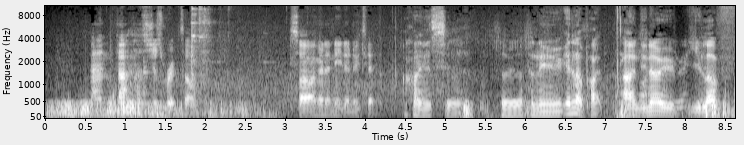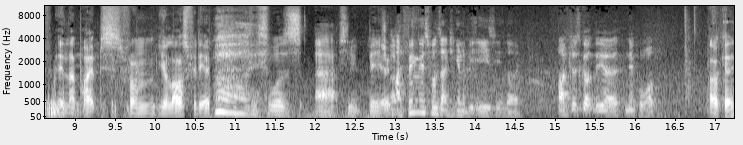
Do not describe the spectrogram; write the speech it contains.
And that has just ripped off. So I'm gonna need a new tip. I can't even see it. So that's a new inlet pipe. And you know you love inlet pipes from your last video. This was an absolute bitch. I think this one's actually gonna be easier though. I've just got the uh, nipple off. Okay.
